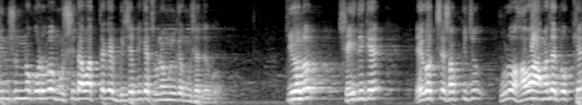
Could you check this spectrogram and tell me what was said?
তিন শূন্য করব, মুর্শিদাবাদ থেকে বিজেপিকে তৃণমূলকে মুছে দেব। কি হলো? সেই দিকে এগোচ্ছে সবকিছু, পুরো হাওয়া আমাদের পক্ষে।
